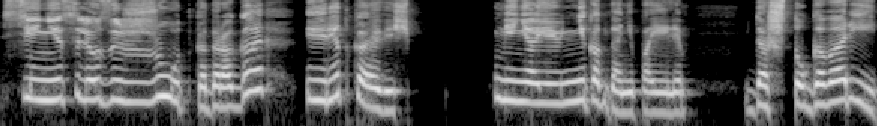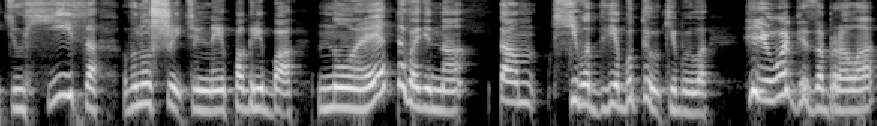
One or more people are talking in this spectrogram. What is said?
«Синие слезы жутко дорогая и редкая вещь. Меня ею никогда не поили. Да что говорить, у Хиса внушительные погреба, но этого вина там всего две бутылки было, и обе забрала.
